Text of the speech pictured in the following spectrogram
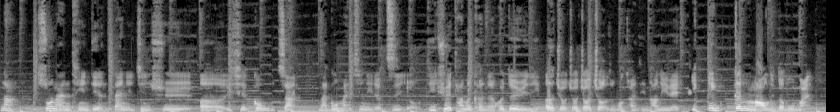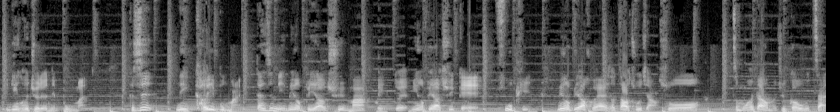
那说难听一点，带你进去呃一些购物站，买不买是你的自由。的确，他们可能会对于你二九九九九这种团体，然后你连一一根毛你都不买，一定会觉得有点不满。可是你可以不买，但是你没有必要去骂领队，没有必要去给负评，没有必要回来的时候到处讲说怎么会带我们去购物站。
